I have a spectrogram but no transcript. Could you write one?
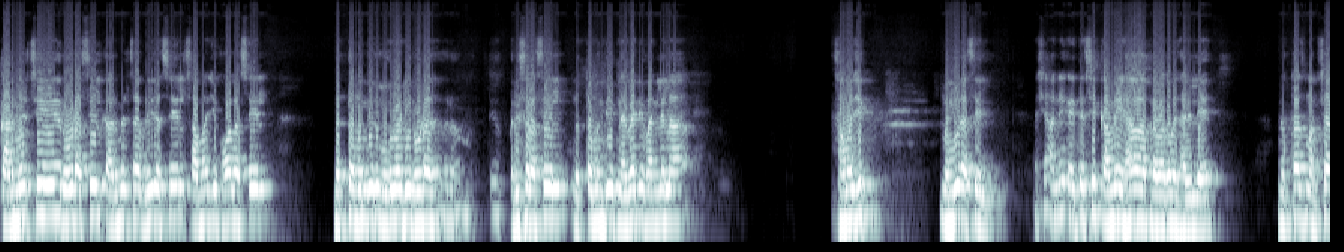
कार्मेलचे रोड असेल कार्मेलचा ब्रिज असेल सामाजिक हॉल असेल दत्त मंदिर मुगलवाडी रोड परिसर असेल दत्त मंदिर नव्याने बांधलेला सामाजिक मंदिर असेल अशी अनेक ऐतिहासिक कामे ह्या प्रभागामध्ये झालेली आहेत. नुकताच मागच्या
